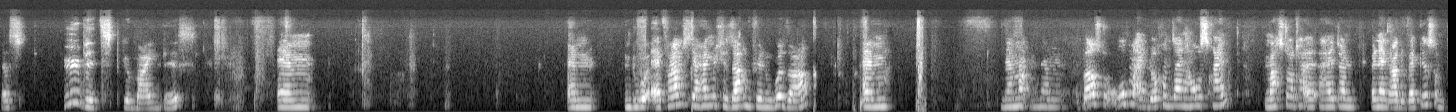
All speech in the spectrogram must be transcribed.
das übelst gemein ist. Ähm, ähm, du erfährst ja heimliche Sachen für den Ursa. Ähm, dann, dann baust du oben ein Loch in sein Haus rein. Machst dort halt, dann, wenn er gerade weg ist und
